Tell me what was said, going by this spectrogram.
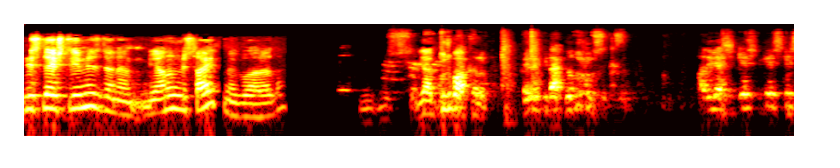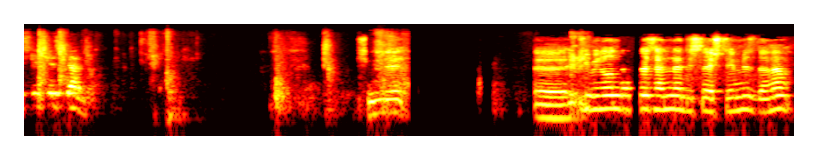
disleştiğimiz dönem. Yanın müsait mi bu arada? Ya dur bakalım. Elif bir dakika durur musun kızım? Hadi geç geç geç geç geç geç gelme. Şimdi e, 2014'te seninle disleştiğimiz dönem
